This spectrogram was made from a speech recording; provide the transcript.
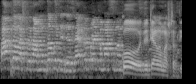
পাবদা মাছটা দাম মুদ্দা কইতে দিয়েছে একটা পর একটা মাছ নাম কো যে দি।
